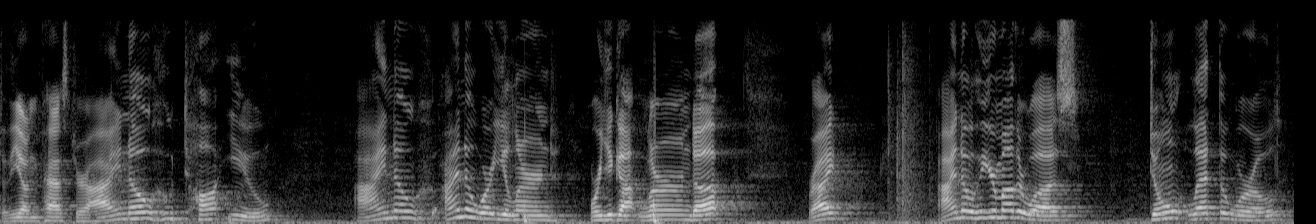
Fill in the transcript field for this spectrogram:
to the young pastor I know who taught you. I know, I know where you learned, where you got learned up, right? I know who your mother was. Don't let the world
